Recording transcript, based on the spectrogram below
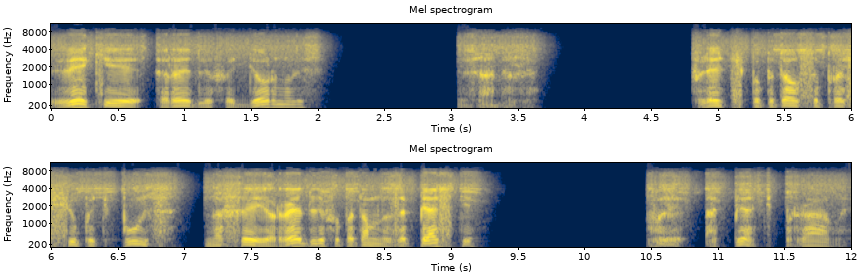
Веки Редлифа дернулись, замерли. Флетч попытался прощупать пульс на шее Редлифа, потом на запястье. «Вы опять правы,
